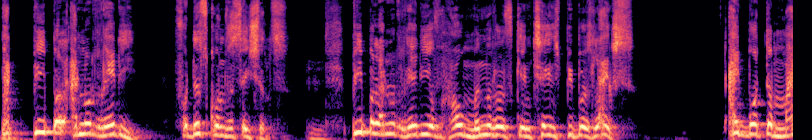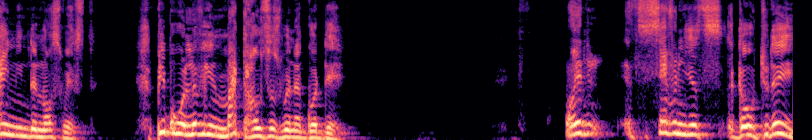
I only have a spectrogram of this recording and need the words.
But people are not ready for these conversations. Hmm. People are not ready of how minerals can change people's lives. I bought a mine in the Northwest. People were living in mud houses when I got there. When seven years ago today,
